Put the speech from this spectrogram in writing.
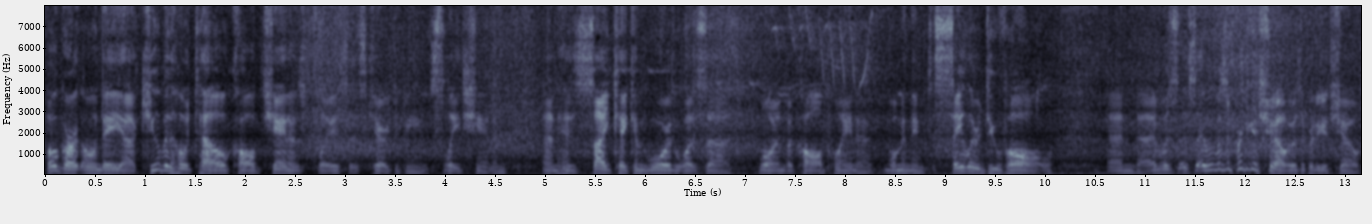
Bogart owned a uh, Cuban hotel called Shannon's Place, his character being Slate Shannon, and his sidekick and ward was uh, Lauren Bacall playing a woman named Sailor Duval. And uh, it was it was a pretty good show. It was a pretty good show.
